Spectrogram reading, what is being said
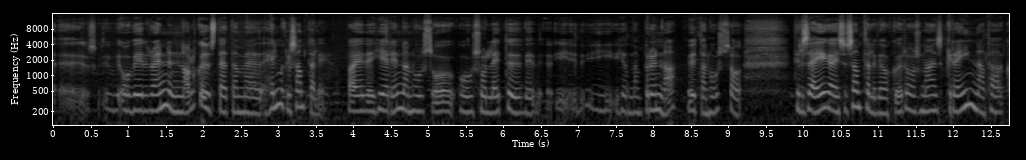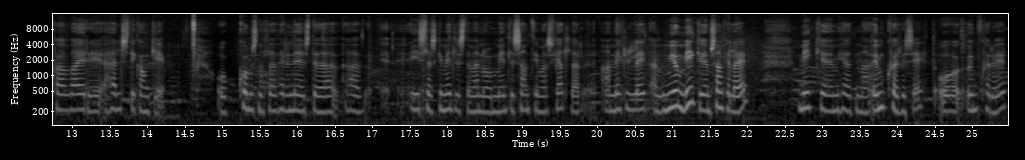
eh, og við raunin nálguðust þetta með heilmiklu samtali bæði hér innan hús og, og svo leituðu við í, í hérna brunna utan hús og til þess að eiga þessu samtali við okkur og svona aðeins greina það hvað væri helst í gangi. Og komist náttúrulega þeirri niðurstuð að, að íslenski myndlistamenn og myndlist samtímas fjallar leit, mjög mikið um samfélagi mikið um hérna, umhverfið sitt og umhverfið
